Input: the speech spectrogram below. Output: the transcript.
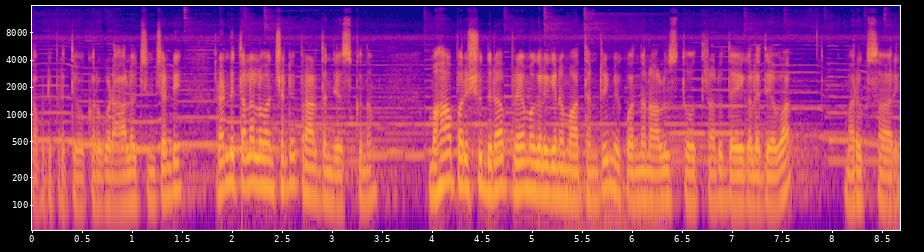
కాబట్టి ప్రతి ఒక్కరు కూడా ఆలోచించండి. రెండు తలలు వంచండి ప్రార్థన చేసుకుందాం. మహాపరిశుద్ధుడ ప్రేమ కలిగిన మా తండ్రి మీకు వందనాలు స్తోత్రాలు దయగల దేవ. మరొకసారి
